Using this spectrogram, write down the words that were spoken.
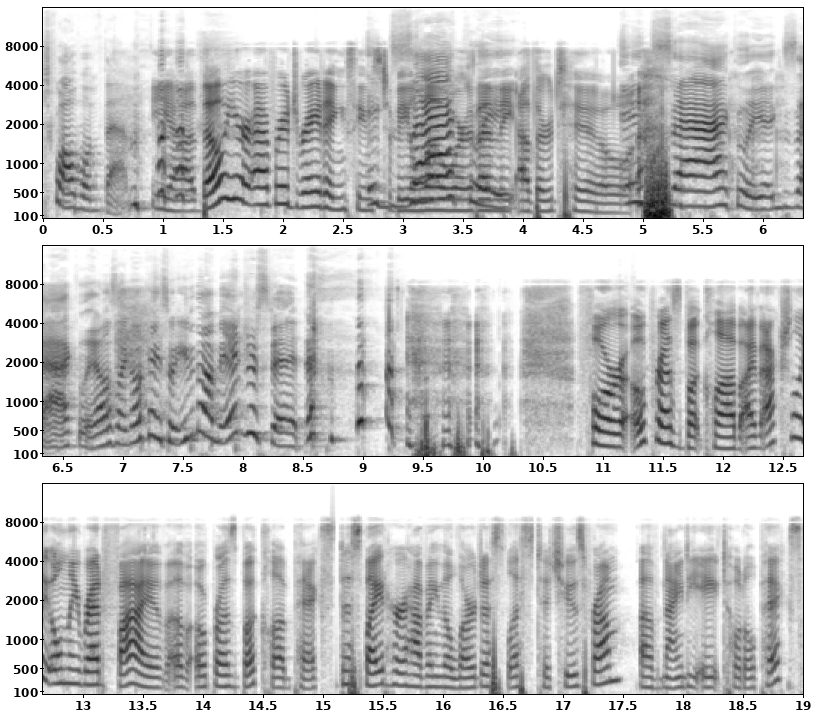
12 of them. yeah, though your average rating seems exactly. to be lower than the other two. exactly, exactly. I was like, okay, so even though I'm interested. For Oprah's book club, I've actually only read five of Oprah's book club picks, despite her having the largest list to choose from of 98 total picks.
